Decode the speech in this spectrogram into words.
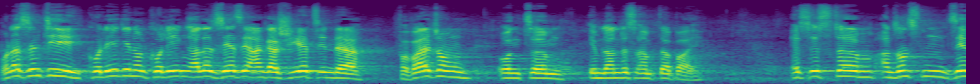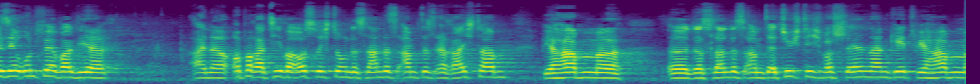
Und das sind die Kolleginnen und Kollegen alle sehr, sehr engagiert in der Verwaltung und ähm, im Landesamt dabei. Es ist ähm, ansonsten sehr, sehr unfair, weil wir eine operative Ausrichtung des Landesamtes erreicht haben. Wir haben äh, das Landesamt ertüchtigt, was Stellen angeht. Wir haben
